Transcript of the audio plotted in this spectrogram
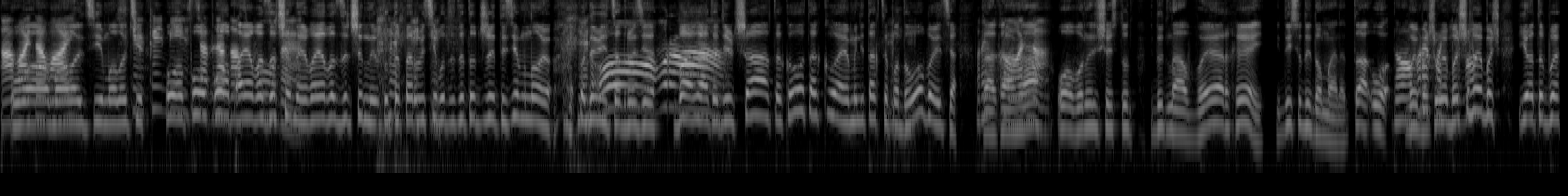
Давай, О, давай. молодці, молодці. Скільки Оп, місця оп, для оп, нас а я вас буде? зачинив, а я вас зачинив. Тут тепер ви всі будете тут жити зі мною. Подивіться, О, друзі, ура! багато дівчаток, о такое, мені так це подобається. Так, ага. Прикольно. О, вони щось тут йдуть наверх. Ей, іди сюди до мене. Так, о, Добре, вибач, вибач, ходімо. вибач, я тебе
